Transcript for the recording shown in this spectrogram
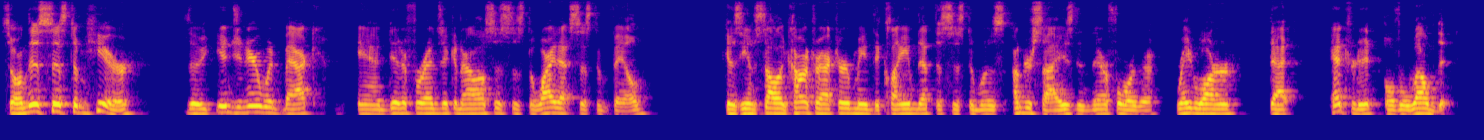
So on this system here, the engineer went back and did a forensic analysis as to why that system failed because the installing contractor made the claim that the system was undersized and therefore the rainwater that entered it overwhelmed it.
